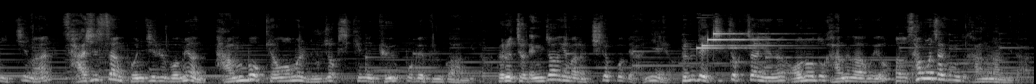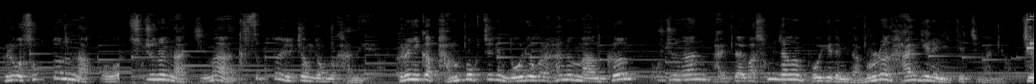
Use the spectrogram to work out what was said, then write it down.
있지만 사실상 본질을 보면 반복 경험을 누적시키는 교육법에 불과합니다. 그렇죠. 냉정하게 말하면 치료법이 아니에요. 그런데 지적장애는 언어도 가능하고요. 어, 상호작용도 가능합니다. 그리고 속도는 낮고 수준은 낮지만 학습도 일정 정도 가능해요. 그러니까 반복적인 노력을 하는 만큼 꾸준한 발달과 성장은 보이게 됩니다. 물론 한계는 있겠지만요. 즉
